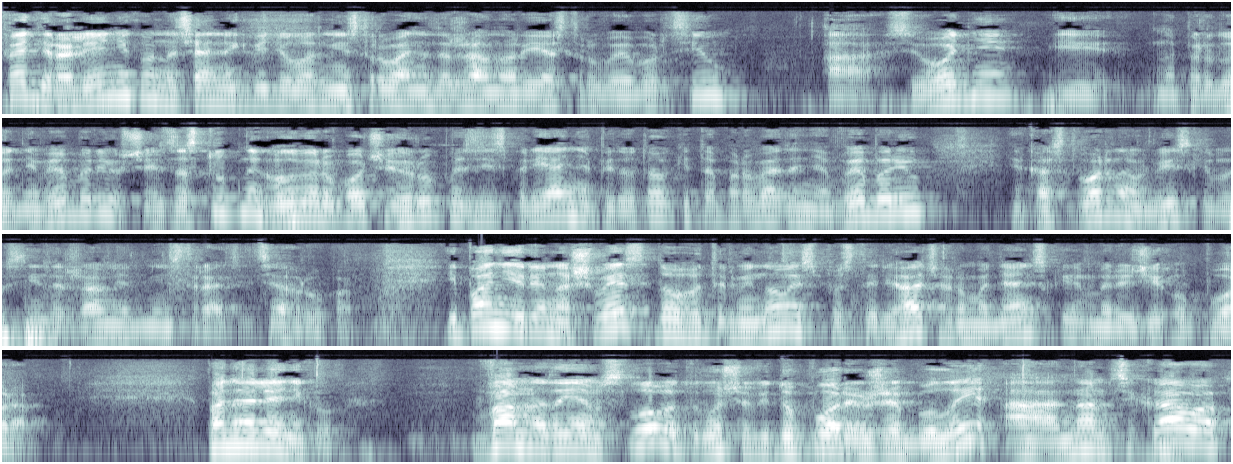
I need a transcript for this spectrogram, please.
Федір Оленіков, начальник відділу адміністрування Державного реєстру виборців. А сьогодні і напередодні виборів ще й заступник голови робочої групи зі сприяння підготовки та проведення виборів, яка створена у Львівській обласній державній адміністрації. Ця група. І пані Ірина Швець, довготерміновий спостерігач громадянської мережі Опора. Пане Оленіков, вам надаємо слово, тому що від опори вже були. А нам цікаво,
